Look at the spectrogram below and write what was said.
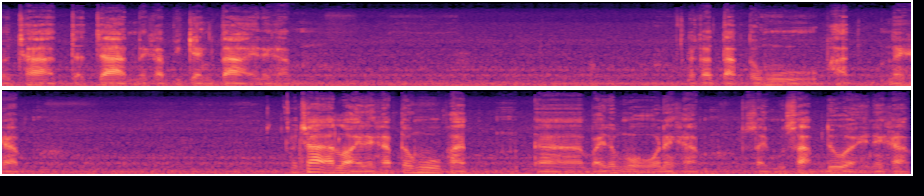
รสชาติจัดจ้านนะครับพริกแกงใต้นะครับ แล้วก็ตักเต้าหู้ผัดนะครับ รสชาติอร่อยนะครับเต้าหู้ผัดใบต้องโอนะครับ ใส่หมูสับด้วยนะครับ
